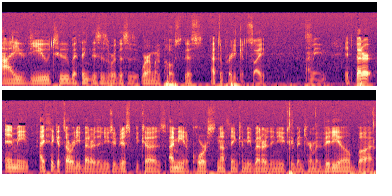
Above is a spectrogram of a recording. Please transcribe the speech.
iViewTube. I think this is where this is where I'm going to post this. That's a pretty good site. I mean, it's better. I mean, I think it's already better than YouTube, just because. I mean, of course, nothing can be better than YouTube in terms of video, but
